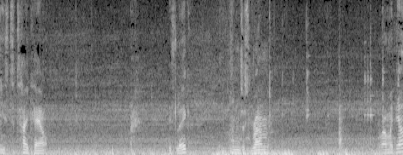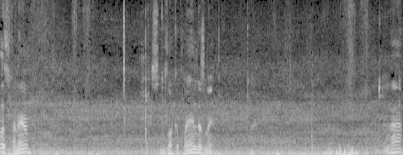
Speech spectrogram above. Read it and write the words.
is to take out this leg and just run run with the others for now. Seems like a plan, doesn't it? Do that.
